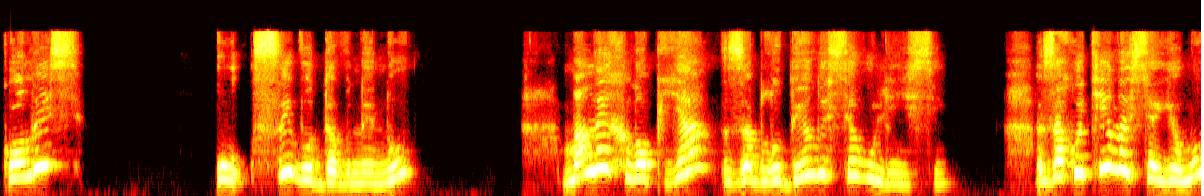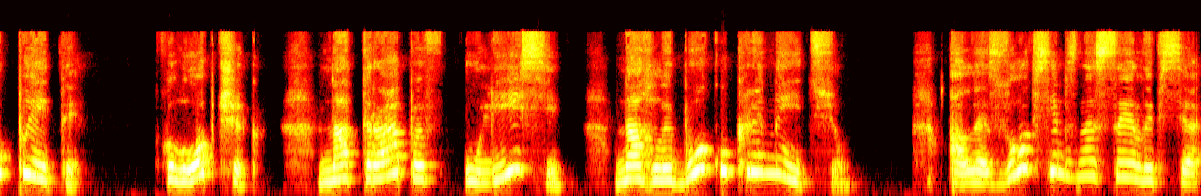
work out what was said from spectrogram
Колись у сиву давнину мале хлоп'я заблудилося у лісі. Захотілося йому пити. Хлопчик натрапив у лісі на глибоку криницю, але зовсім знесилився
